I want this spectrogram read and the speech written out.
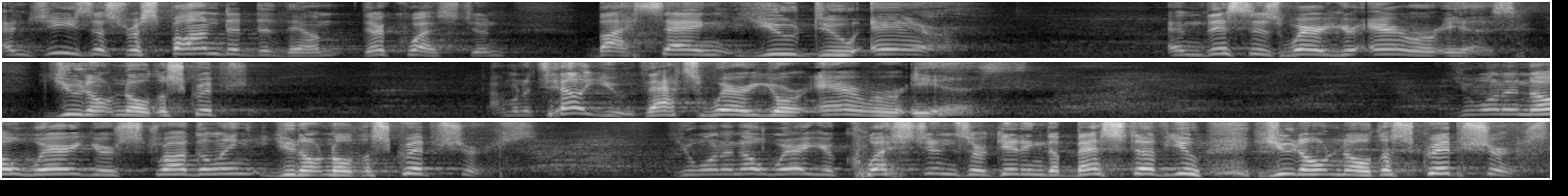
And Jesus responded to them, their question, by saying, You do err. And this is where your error is. You don't know the scripture. I'm gonna tell you, that's where your error is. You wanna know where you're struggling? You don't know the scriptures. You want to know where your questions are getting the best of you? You don't know the scriptures.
